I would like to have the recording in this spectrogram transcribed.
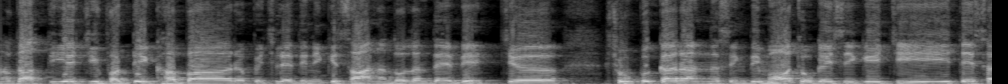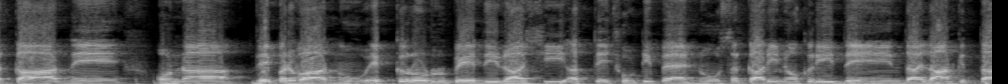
ਤੁਹਾਨੂੰ ਦੱਸਦੀ ਹੈ ਜੀ ਵੱਡੀ ਖਬਰ। ਪਿਛਲੇ ਦਿਨੀ ਕਿਸਾਨ ਅੰਦੋਲਨ ਦੇ ਵਿੱਚ ਸ਼ੁਭਕਰਨ ਸਿੰਘ ਦੀ ਮੌਤ ਹੋ ਗਈ ਸੀਗੀ। ਜੀ ਤੇ ਸਰਕਾਰ ਨੇ ਉਹਨਾਂ ਦੇ ਪਰਿਵਾਰ ਨੂੰ 1 ਕਰੋੜ ਰੁਪਏ ਦੀ ਰਾਸ਼ੀ ਅਤੇ ਛੋਟੀ ਭੈਣ ਨੂੰ ਸਰਕਾਰੀ ਨੌਕਰੀ ਦੇਣ ਦਾ ਐਲਾਨ ਕੀਤਾ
